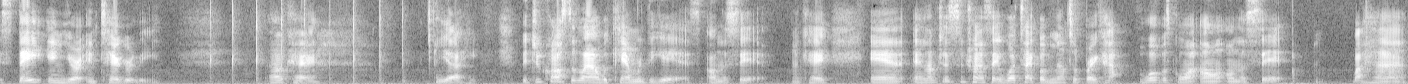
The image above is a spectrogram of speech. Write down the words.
stay in your integrity. Okay. Yeah. Did you cross the line with Cameron Diaz on the set? Okay. And and I'm just trying to say what type of mental break how, what was going on on the set behind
